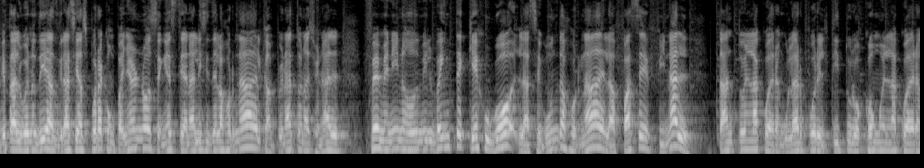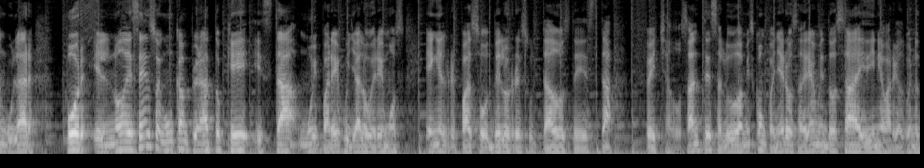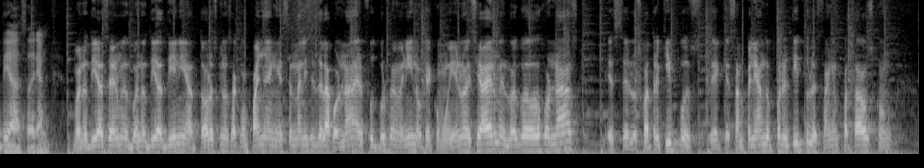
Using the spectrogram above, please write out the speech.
¿qué tal? Buenos días. Gracias por acompañarnos en este análisis de la jornada del Campeonato Nacional Femenino 2020 que jugó la segunda jornada de la fase final, tanto en la cuadrangular por el título como en la cuadrangular por el no descenso en un campeonato que está muy parejo y ya lo veremos en el repaso de los resultados de esta fecha 2. Antes, saludo a mis compañeros Adrián Mendoza y Dinia Vargas. Buenos días, Adrián. Buenos días, Hermes. Buenos días, Dini. A todos los que nos acompañan en este análisis de la jornada del fútbol femenino, que como bien lo decía Hermes, luego de dos jornadas, este, los cuatro equipos eh, que están peleando por el título están empatados con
